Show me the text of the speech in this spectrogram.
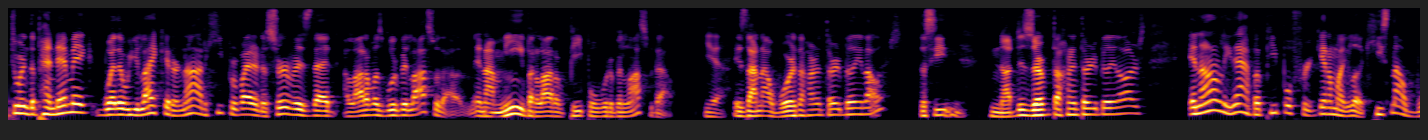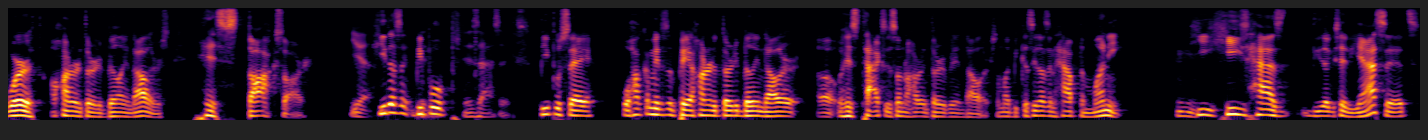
during the pandemic, whether you like it or not, he provided a service that a lot of us would have been lost without, and not mm-hmm. me, but a lot of people would have been lost without. Yeah, Is that not worth 130 billion dollars? Does he Mhm. not deserve the 130 billion dollars? And not only that, but people forget. I'm like, look, he's not worth 130 billion dollars. His stocks are. yeah. He doesn't. People his assets. people say, well, how come he doesn't pay 130 billion dollar uh, his taxes on 130 billion dollars? I'm like, because he doesn't have the money. Mhm. He he has the like I said the assets,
